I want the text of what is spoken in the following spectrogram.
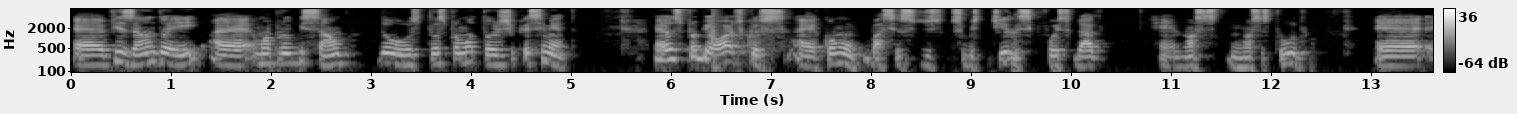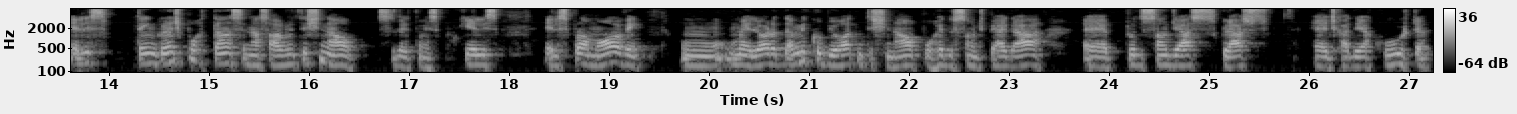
é, visando aí é, uma proibição do uso dos promotores de crescimento. É, os probióticos, é, como Bacillus subtilis, que foi estudado é, no nosso, no nosso estudo, eles têm grande importância na saúde intestinal, esses leitões, porque eles, eles promovem um, um melhora da microbiota intestinal por redução de pH, é, produção de ácidos graxos é, de cadeia curta,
